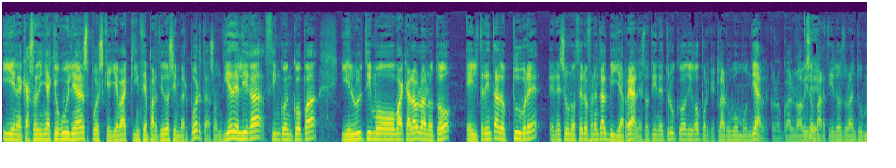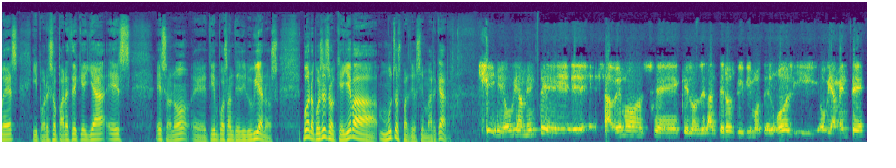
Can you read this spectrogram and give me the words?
Y en el caso de Iñaki Williams, pues que lleva 15 partidos sin ver puertas. Son 10 de liga, 5 en copa y el último bacalao lo anotó el 30 de octubre en ese 1-0 frente al Villarreal. Esto tiene truco, digo, porque claro, hubo un mundial, con lo cual no ha habido partidos durante un mes y por eso parece que ya es eso, ¿no? Eh, tiempos antediluvianos. Bueno, pues eso, que lleva muchos partidos sin marcar. Sí, obviamente eh, sabemos eh, que los delanteros vivimos del gol y obviamente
